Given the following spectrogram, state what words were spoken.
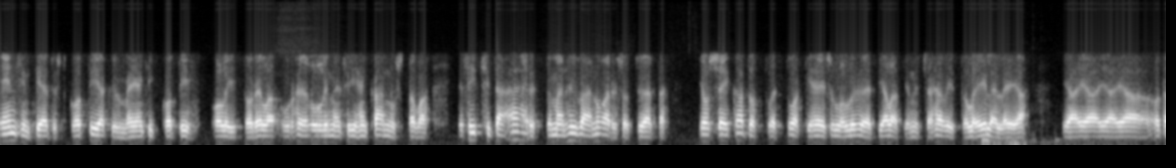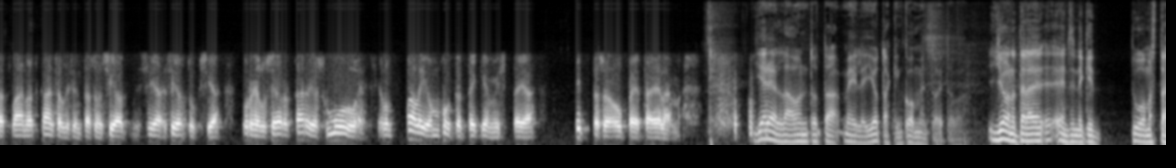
ensin tietysti kotia, kyllä meidänkin koti oli todella urheilullinen, siihen kannustava. Ja sitten sitä äärettömän hyvää nuorisotyötä, jos ei katsottu, että tuokki, hei, sulla on lyhyet jalat ja nyt sä hävit tuolle Ilelle ja, ja, ja, ja, ja otat vaan noita kansallisen tason sijo, sijo, sijoituksia. Urheiluseura tarjosi mulle, siellä on paljon muuta tekemistä ja Hitto se on upeata elämää. Jerellä on tota, meille jotakin kommentoitavaa. Joo, no täällä ensinnäkin Tuomasta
